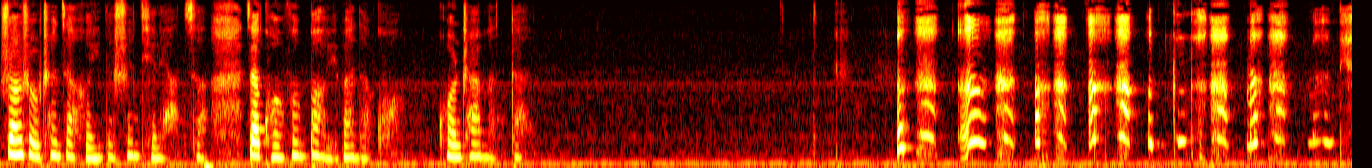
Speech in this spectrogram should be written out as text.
双手撑在何英的身体两侧，在狂风暴雨般的狂。狂插猛干，啊！哥哥，慢慢点，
